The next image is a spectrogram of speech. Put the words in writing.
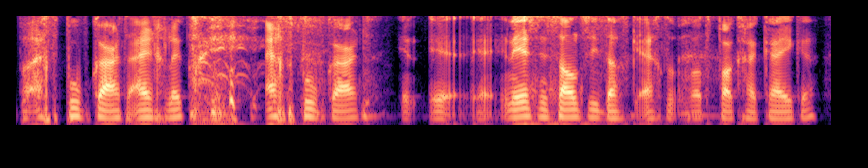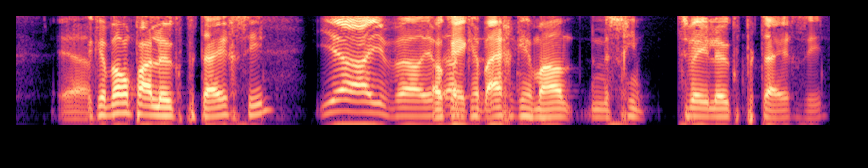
wel echt een poepkaart eigenlijk. echt een poepkaart. In, in, in eerste instantie dacht ik echt, wat fuck ga ik kijken. Ja. Ik heb wel een paar leuke partijen gezien. ja, jawel. je Oké, ik heb eigenlijk helemaal misschien twee leuke partijen gezien.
